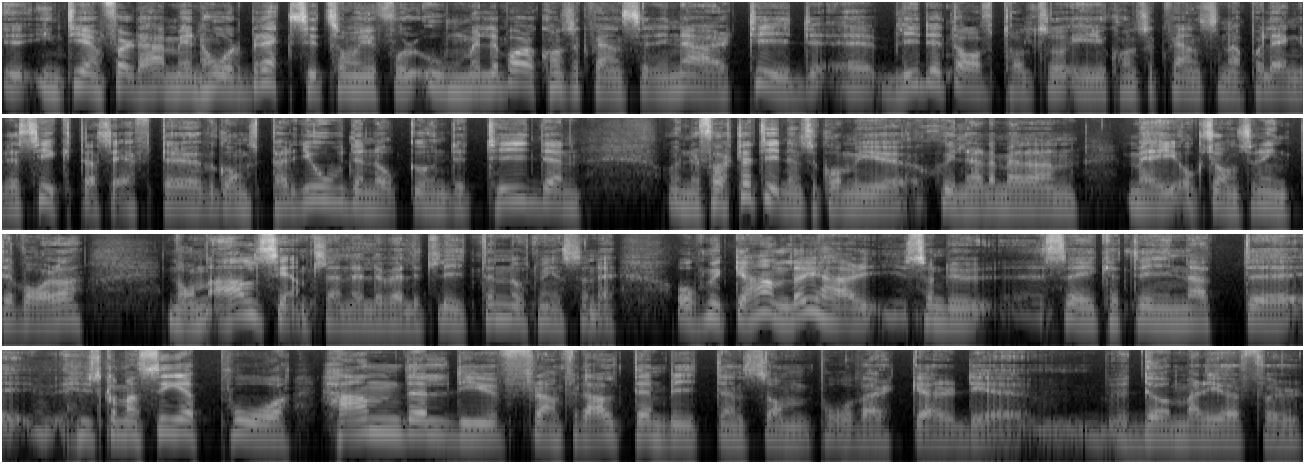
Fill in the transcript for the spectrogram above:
eh, inte jämföra det här med en hård brexit som ju får omedelbara konsekvenser i närtid. Eh, blir det ett avtal så är ju konsekvenserna på längre sikt, alltså efter övergångsperioden och under tiden. Under första tiden så kommer ju skillnaden mellan mig och Johnson inte vara någon alls egentligen, eller väldigt liten åtminstone. Och mycket handlar ju här, som du säger Katrin, att eh, hur ska man se på handel? Det är ju framför allt den biten som påverkar det bedömare gör för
